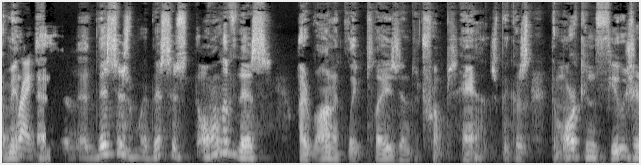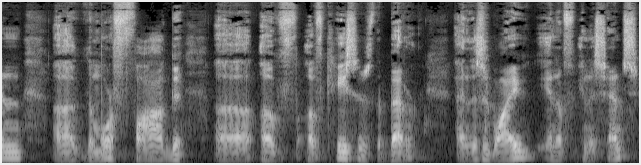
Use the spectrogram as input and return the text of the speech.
I mean, right. uh, this is this is all of this. Ironically, plays into Trump's hands because the more confusion, uh, the more fog uh, of of cases, the better. And this is why, in a in a sense,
